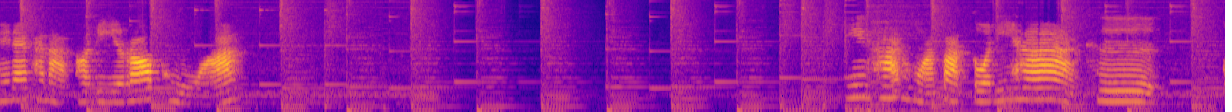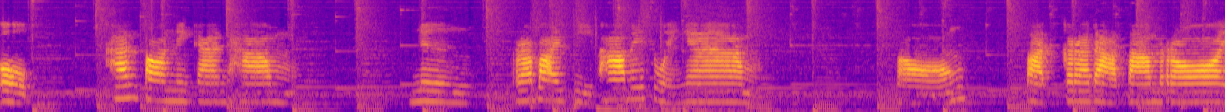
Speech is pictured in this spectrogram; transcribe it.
ให้ได้ขนาดพอดีรอบหัว ที่คาดหัวสัตว์ตัวที่ 5 คือกบขั้นตอนในการทำ 1. ระบายสีภาพให้สวยงาม 2. ตัดกระดาษตามรอย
